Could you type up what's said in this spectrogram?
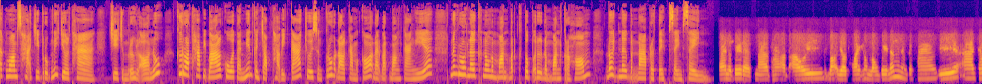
ដឹកនាំសហជីពរូបនេះយល់ថាជាជំរើសល្អនោះគឺរដ្ឋាភិបាលគួរតែមានកញ្ចប់ថវិកាជួយសង្គ្រោះដល់កម្មករដែលបាត់បង់ការងារនិងរស់នៅក្នុងតំបន់បិទគប់ឬតំបន់ក្រហមដូចនៅបណ្ដាប្រទេសផ្សេងៗ។ តែនៅពេលដែលស្នើថាអត់ឲ្យបកយកថ្លៃក្នុងឡុងពេលហ្នឹងខ្ញុំគិតថាវាអាចថា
